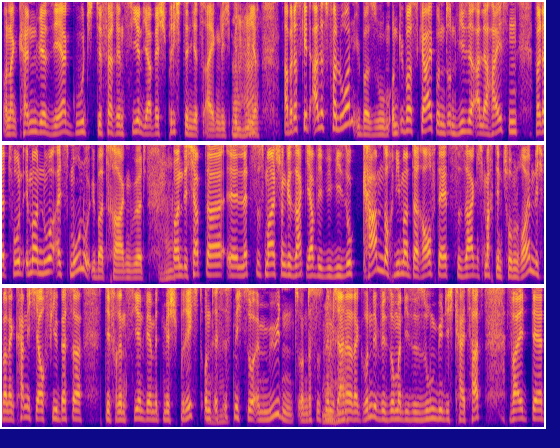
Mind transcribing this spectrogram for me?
und dann können wir sehr gut differenzieren, ja, wer spricht denn jetzt eigentlich mit mhm. mir? Aber das geht alles verloren über Zoom und über Skype und, und wie sie alle heißen, weil der Ton immer nur als Mono übertragen wird. Mhm. Und ich habe da äh, letztes Mal schon gesagt, ja, wie, wieso kam doch niemand darauf, da jetzt zu sagen, ich mache den Ton räumlich, weil dann kann ich ja auch viel besser differenzieren, wer mit mir spricht und mhm. es ist nicht so ermüdend. Und das ist nämlich mhm. einer der Gründe, wieso man diese Zoom-Müdigkeit hat, weil der,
